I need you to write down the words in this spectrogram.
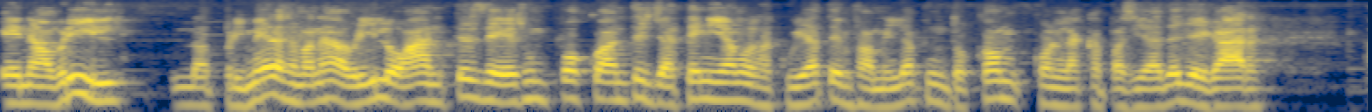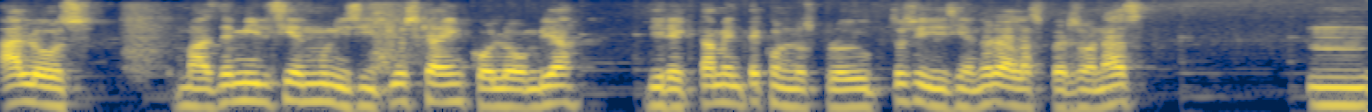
en abril, la primera semana de abril o antes de eso, un poco antes, ya teníamos a con la capacidad de llegar a los más de 1.100 municipios que hay en Colombia directamente con los productos y diciéndole a las personas, mm,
